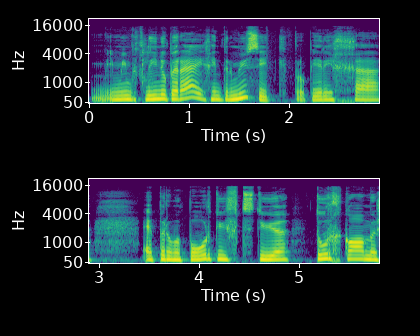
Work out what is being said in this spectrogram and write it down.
in meinem kleinen Bereich, in der Musik. Probiere ich äh, jemanden um ein Bord zu tun, durchgehen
